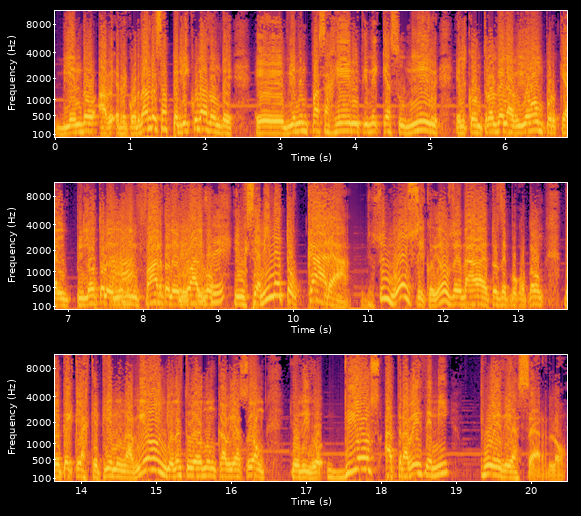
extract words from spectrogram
viendo a ver, recordando esas películas donde eh, viene un pasajero y tiene que asumir el control del avión porque al piloto le dio Ajá. un infarto, le dio sí, algo sí. y si a mí me tocara, yo soy músico, yo no sé nada de todo ese pocotón de teclas que tiene un avión, yo no he estudiado nunca aviación. Yo digo, Dios a través de mí puede hacerlo.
